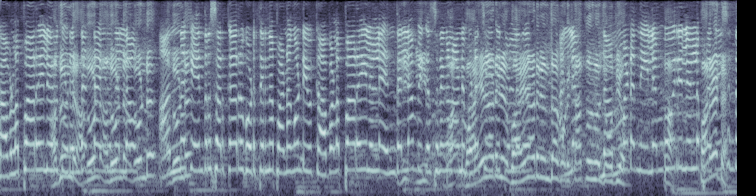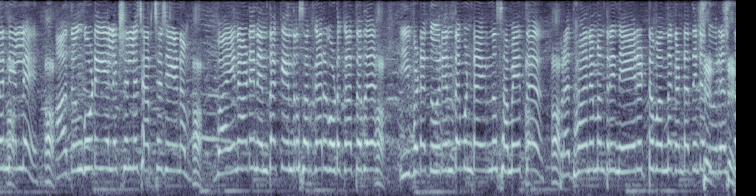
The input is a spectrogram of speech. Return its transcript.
കവളപ്പാറയിൽ ഒരു ദുരന്തം അന്ന് കേന്ദ്ര സർക്കാർ കൊടുത്തിരുന്ന പണം കൊണ്ട് കവളപ്പാറയിലുള്ള എന്തെല്ലാം വികസനങ്ങളാണ് വയനാടിന് വയനാടിന് എന്താ? നമ്മുടെ നിലമ്പൂരിലുള്ള. പ്രദേശം തന്നെയല്ലേ. അതും കൂടി ഈ ഇലക്ഷനിൽ ചർച്ച ചെയ്യണം. വയനാടിന് എന്താ കേന്ദ്ര സർക്കാർ കൊടുക്കാത്തത്. ഇവിടെ ദുരന്തമുണ്ടായിരുന്ന സമയത്ത് പ്രധാനമന്ത്രി നേരിട്ട് വന്ന് കണ്ടതിന്റെ ദുരന്ത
